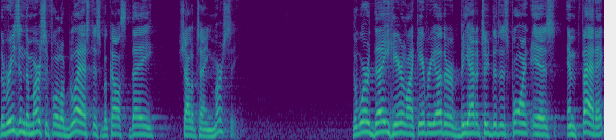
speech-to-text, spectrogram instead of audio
The reason the merciful are blessed is because they shall obtain mercy. The word they here, like every other beatitude to this point, is emphatic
